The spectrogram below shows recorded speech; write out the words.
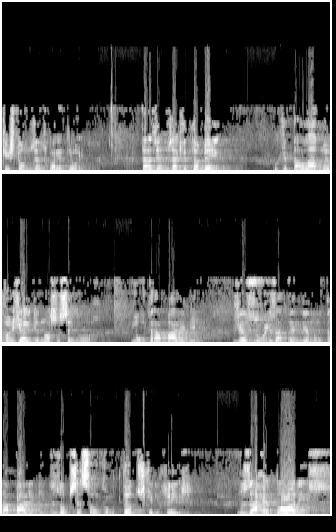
questão 248. Trazemos aqui também o que está lá no Evangelho de Nosso Senhor num trabalho de Jesus atendendo um trabalho de desobsessão, como tantos que ele fez, nos arredores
